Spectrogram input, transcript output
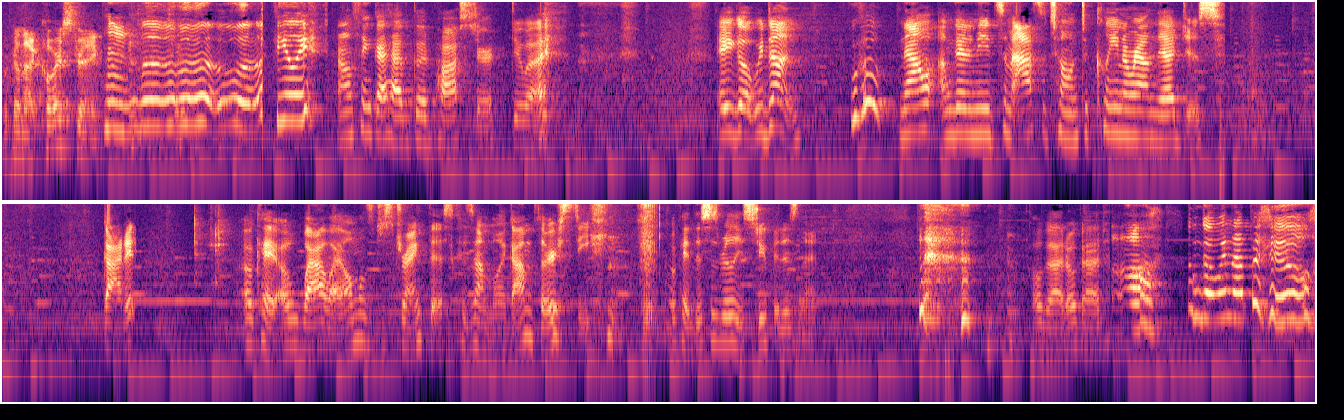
Work on that core strength. Peely, I don't think I have good posture, do I? There you go, we're done. Woohoo! Now I'm gonna need some acetone to clean around the edges. Got it. Okay, oh wow, I almost just drank this because I'm like, I'm thirsty. okay, this is really stupid, isn't it? oh god, oh god. Oh, I'm going up a hill.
